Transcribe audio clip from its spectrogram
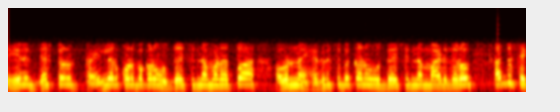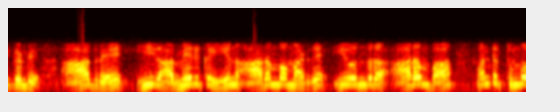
ಏನು ಜಸ್ಟ್ ಅವರು ಟ್ರೈಲರ್ ಕೊಡ್ಬೇಕನ್ನೋ ಉದ್ದೇಶದಿಂದ ಮಾಡಿದ್ರು ಅಥವಾ ಅವ್ರನ್ನ ಹೆದರಿಸಬೇಕನ್ನೋ ಉದ್ದೇಶದಿಂದ ಮಾಡಿದರು. ಅದು ಸೆಕೆಂಡ್ರಿ ಆದ್ರೆ, ಈಗ ಅಮೆರಿಕ ಏನು ಆರಂಭ ಮಾಡಿದೆ, ಈ ಒಂದರ ಆರಂಭ ಅಂತ ತುಂಬಾ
